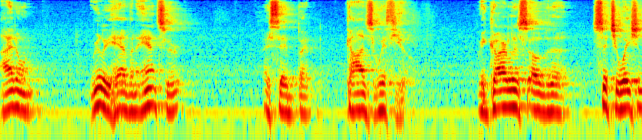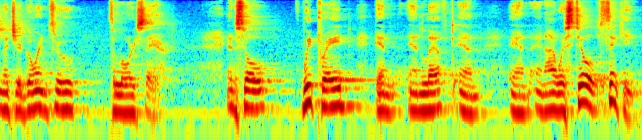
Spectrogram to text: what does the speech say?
I don't really have an answer. I said, but God's with you. Regardless of the situation that you're going through, the Lord's there. And so we prayed and, and left, and, and, and I was still thinking,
